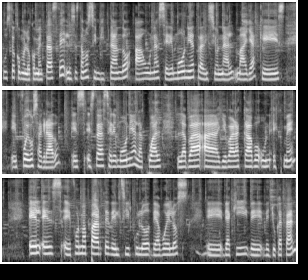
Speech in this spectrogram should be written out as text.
justo como lo comentaste, les estamos invitando a una ceremonia tradicional maya que es eh, Fuego Sagrado. Es esta ceremonia la cual la va a llevar a cabo un Ekmen. Él es, eh, forma parte del círculo de abuelos eh, de aquí, de, Yucatán,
